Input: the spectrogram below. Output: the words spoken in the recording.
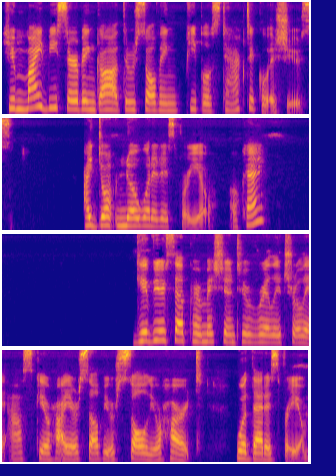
You might be serving God through solving people's tactical issues. I don't know what it is for you, okay? Give yourself permission to really truly ask your higher self, your soul, your heart, what that is for you.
